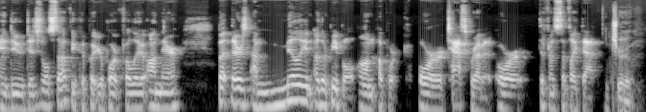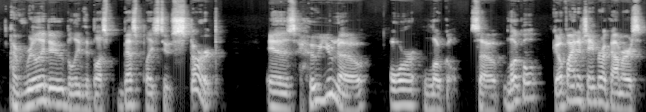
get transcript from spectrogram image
and do digital stuff. You could put your portfolio on there, but there's a million other people on Upwork or TaskRabbit or different stuff like that. True. I really do believe the best place to start is who you know or local. So local, go find a chamber of commerce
